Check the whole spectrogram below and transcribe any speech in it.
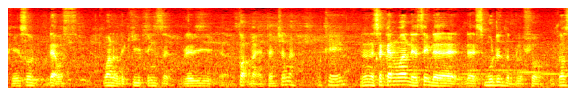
Okay, so that was one of the key things that really uh, caught my attention. lah. Okay. And then the second one, they're saying that that smoothens the blood flow because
